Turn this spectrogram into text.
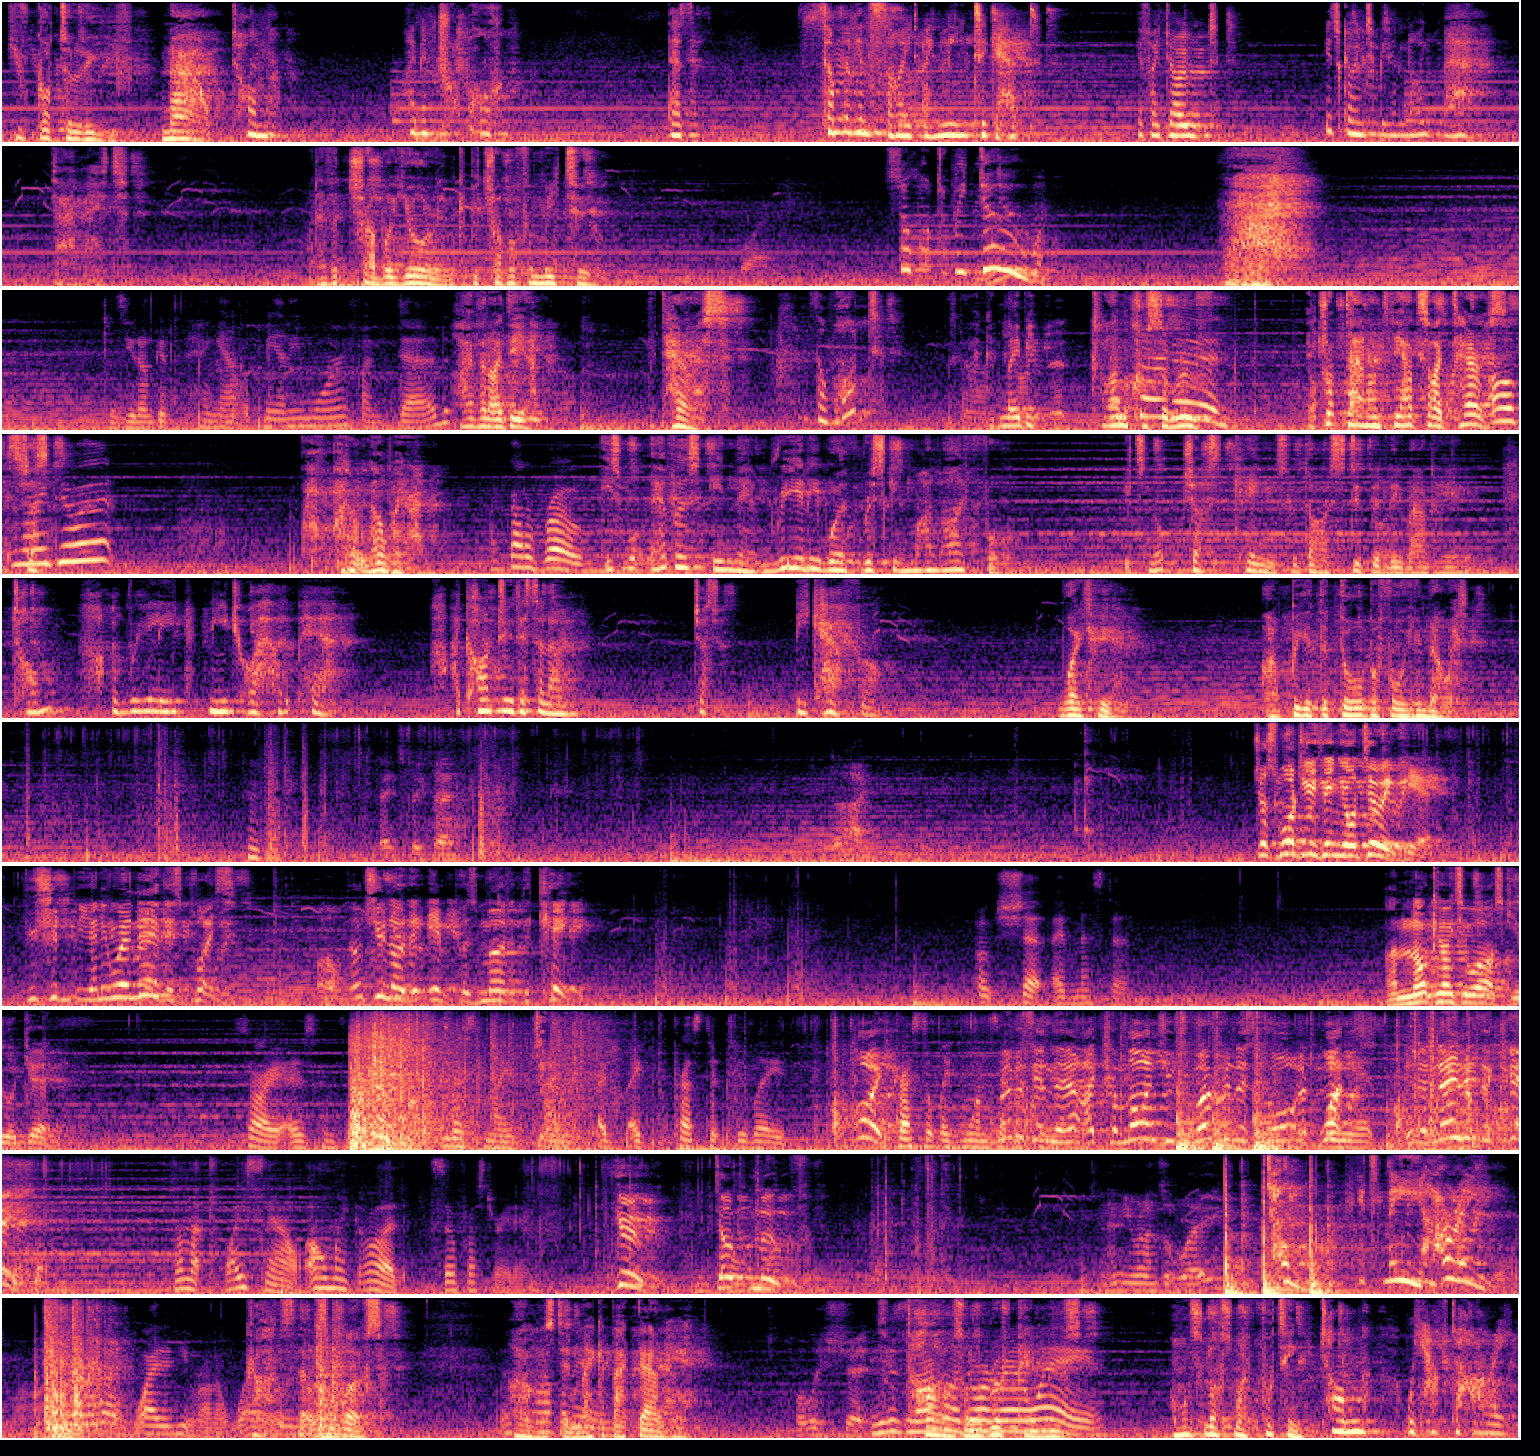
You've got to leave, now. Tom, I'm in trouble. There's something inside I need to get. If I don't, it's going to be a nightmare. Damn it. Whatever trouble you're in could be trouble for me too. So what do we do? Because you don't get to hang out with me anymore if I'm dead? I have an idea. The terrace. The what? I could maybe climb across the roof and drop down onto the outside oh, terrace. Oh, it's can just. I do it? I don't know, Mira. I've got a rope. Is whatever's in there really worth risking my life for? It's not just kings who die stupidly round here. Tom, I really need your help here. I can't do this alone. Just be careful. Wait here. I'll be at the door before you know it. Thanks, Big Ben. Die. Just what do you think you're doing here? You shouldn't be anywhere near this place. Don't you know the imp has murdered the king? Oh shit, I missed it. I'm not going to ask you again. Sorry, I just completely missed my time. I, I pressed it too late. Oi! I pressed it like one second. Whoever's in there. I command you to open this door at once! In the name of the king! I've done that twice now. Oh my god, it's so frustrating. You, don't move. And he runs away. Tom, it's me. Hurry! Why did he run away? God, that was close. What's I almost didn't make it back down here. Holy shit. He just Tiles on the roof came away. loose. Almost lost my footing. Tom, we have to hurry.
